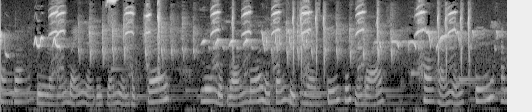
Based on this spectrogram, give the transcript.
vân vân đều là những bản nhạc được trải nghiệm thực tế, luôn được đổi mới để tránh việc nhàn tiếng kém hiệu quả. Hơn hẳn những tiếng âm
